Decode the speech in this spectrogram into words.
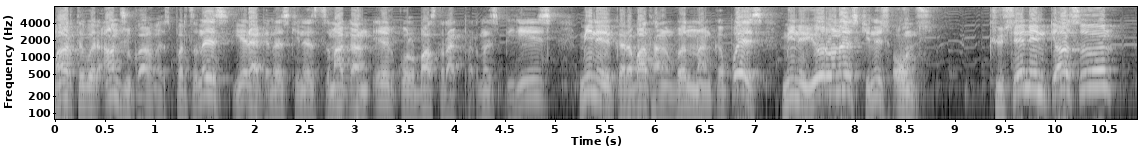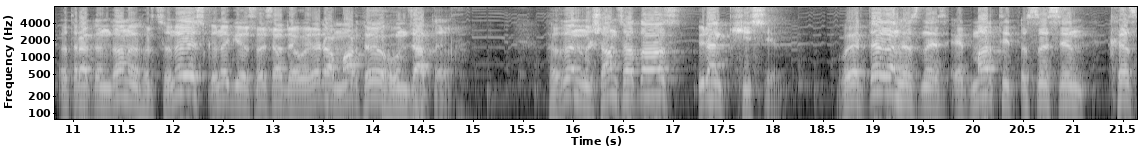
Մարդը վեր անջուկանես բրծնես երակնես կինես ծմական երկոլ բաստրակ փռնես պիրիս մինը կարաբաթան վննան կպես մինը յորոնես կինես հոնց Քյուսենին կասուն Ыտրակնգանը հրցնես կնգես հսա դեվերա մարդը հունձատեղ։ Հղն նշանցատաս յուրան քիսին։ Վերտեղն հսնես այդ մարդի տսեսին քս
